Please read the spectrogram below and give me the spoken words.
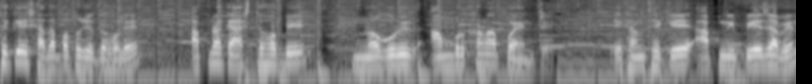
থেকে সাদা পাথর যেতে হলে আপনাকে আসতে হবে নগরীর আম্বরখানা পয়েন্টে। এখান থেকে আপনি পেয়ে যাবেন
